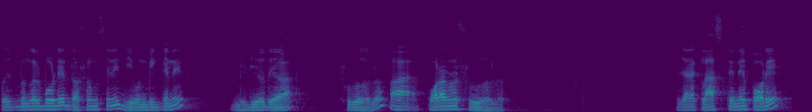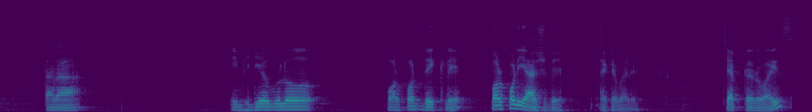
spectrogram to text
ওয়েস্ট বেঙ্গল বোর্ডের দশম শ্রেণির জীবনবিজ্ঞানের ভিডিও দেওয়া শুরু হলো বা পড়ানো শুরু হলো। যারা ক্লাস টেনে পড়ে, তারা এই ভিডিওগুলো পরপর দেখলে পরপরই আসবে একেবারে চ্যাপ্টার ওয়াইজ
